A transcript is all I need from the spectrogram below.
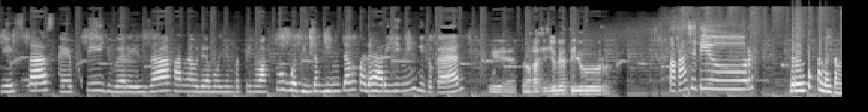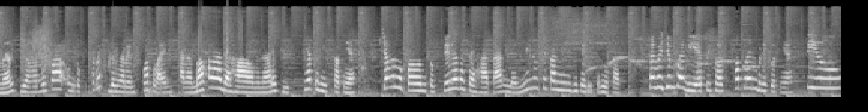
Nista, Stepi, juga Reza karena udah mau nyempetin waktu buat bincang-bincang pada hari ini gitu kan. Iya, terima kasih juga Tiur. Makasih Tiur. Beruntuk teman-teman, jangan lupa untuk terus dengerin Spotlight karena bakal ada hal menarik di setiap episodenya. Jangan lupa untuk jaga kesehatan dan minum vitamin jika diperlukan. Sampai jumpa di episode Spotlight berikutnya. See you!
